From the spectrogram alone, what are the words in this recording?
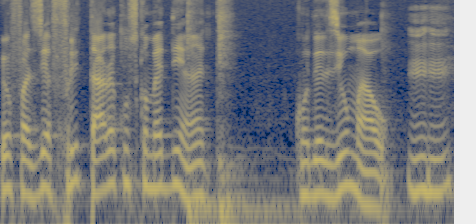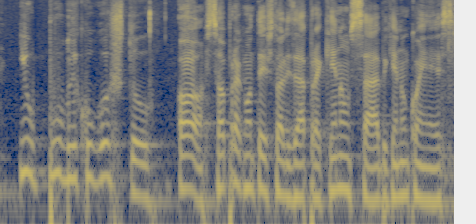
eu fazia fritada com os comediantes quando eles iam mal Uhum. E o público gostou Ó, só pra contextualizar pra quem não sabe, quem não conhece,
